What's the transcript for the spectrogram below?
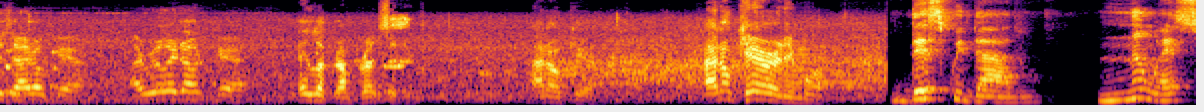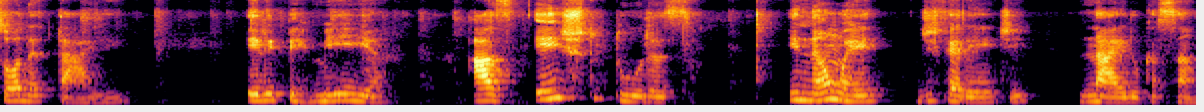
is, I don't care. I really don't care. Hey, look, I'm president. I don't care. I don't care anymore. Descuidado não é só detalhe. Ele permeia as estruturas e não é diferente na educação.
